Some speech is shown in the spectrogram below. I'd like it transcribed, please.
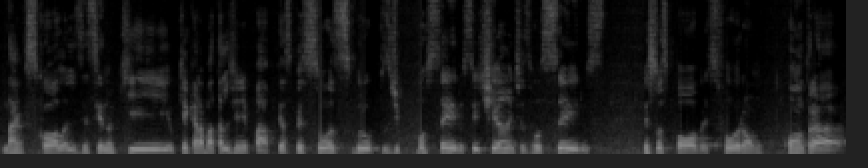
na escola eles ensinam que o que era a Batalha do Genipapo, que as pessoas, grupos de poceiros, sitiantes, roceiros, pessoas pobres foram contra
